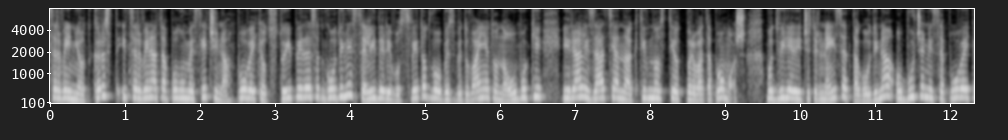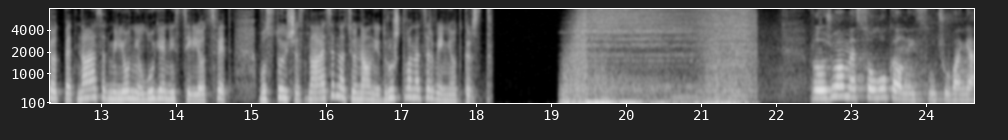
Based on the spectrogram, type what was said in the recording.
Црвениот крст и црвената полумесечина, повеќе од 150 години, се лидери во светот во обезбедувањето на обуки и реализација на активности од првата помош. Во 2014 година обучени се повеќе од 15 милиони луѓе низ целиот свет, во 116 национални друштва на Црвениот крст. Продолжуваме со локални случувања.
